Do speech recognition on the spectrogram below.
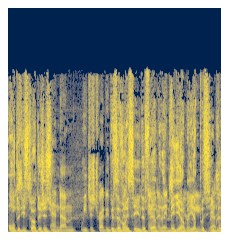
ont de l'histoire de Jésus. Nous avons essayé de faire de la meilleure manière possible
